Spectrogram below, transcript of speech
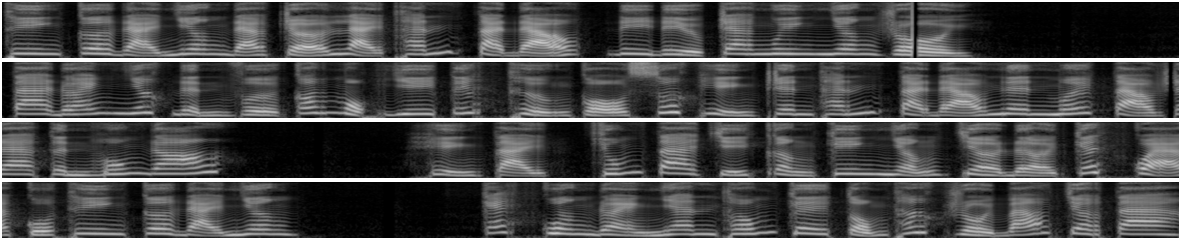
thiên cơ đại nhân đã trở lại thánh tà đảo đi điều tra nguyên nhân rồi. Ta đoán nhất định vừa có một di tích thượng cổ xuất hiện trên thánh tà đảo nên mới tạo ra tình huống đó. Hiện tại, chúng ta chỉ cần kiên nhẫn chờ đợi kết quả của thiên cơ đại nhân. các quân đoàn nhanh thống kê tổn thất rồi báo cho ta.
